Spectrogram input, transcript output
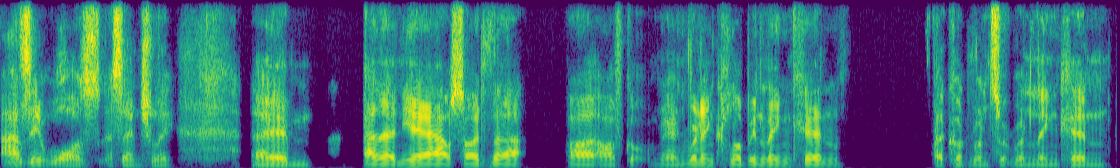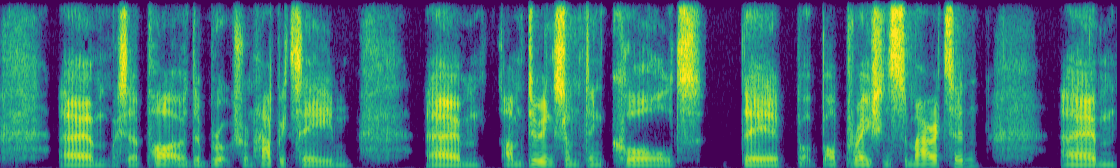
as it was essentially. Um, and then yeah, outside of that, I've got my own running club in Lincoln. I could run to run Lincoln. Um, so part of the Brooks Run Happy team. Um, I'm doing something called the Operation Samaritan. Um,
